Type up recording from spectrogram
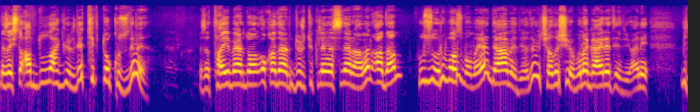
Mesela işte Abdullah Gül de tip 9 değil mi? Mesela Tayyip Erdoğan o kadar dürtüklemesine rağmen adam huzuru bozmamaya devam ediyor değil mi? Çalışıyor, buna gayret ediyor. Hani bir,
